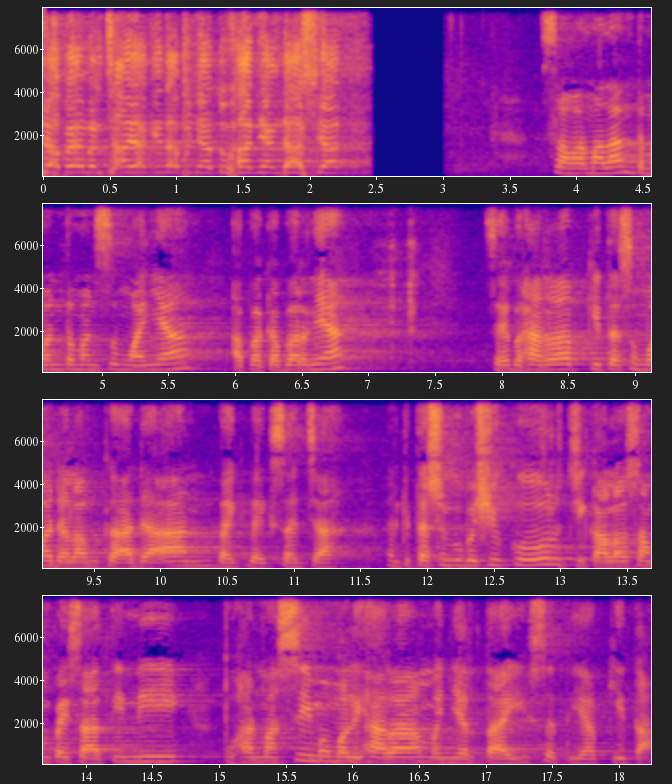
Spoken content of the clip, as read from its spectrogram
Siapa yang percaya kita punya Tuhan yang dahsyat? Selamat malam teman-teman semuanya. Apa kabarnya? Saya berharap kita semua dalam keadaan baik-baik saja. Dan kita sungguh bersyukur jikalau sampai saat ini Tuhan masih memelihara menyertai setiap kita.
